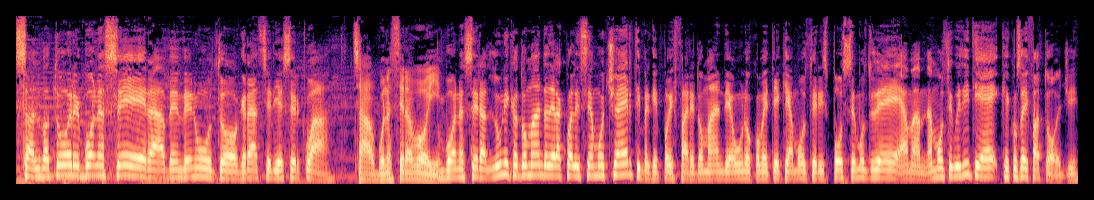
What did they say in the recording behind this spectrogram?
Salvatore, buonasera, benvenuto, grazie di essere qua. Ciao, buonasera a voi. Buonasera, l'unica domanda della quale siamo certi, perché poi fare domande a uno come te che ha molte risposte molte- ha, ha molti quesiti, è che cosa hai fatto oggi?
